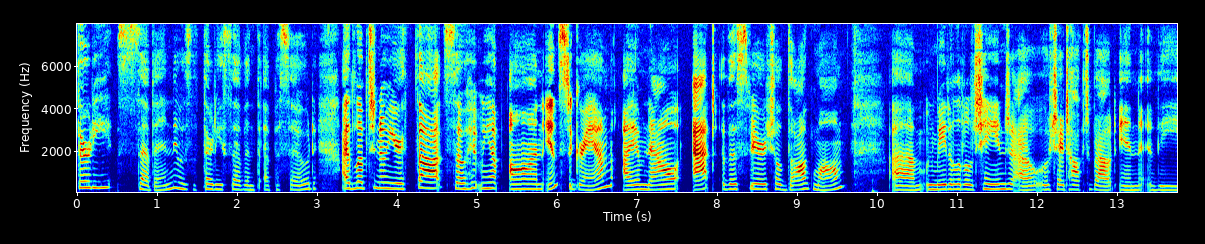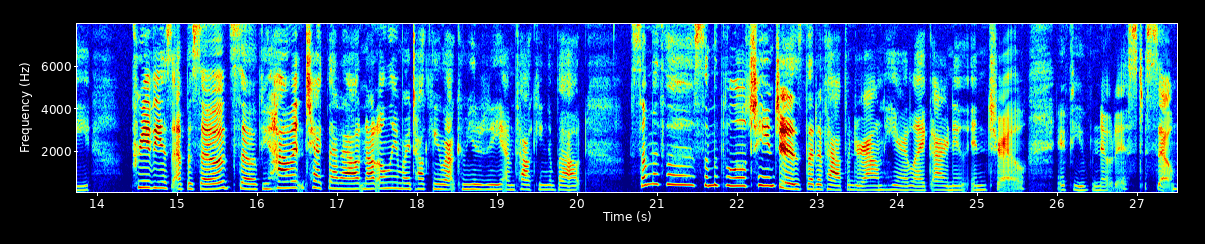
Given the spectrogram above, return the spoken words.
37. It was the 37th episode. I'd love to know your thoughts, so hit me up on Instagram. I am now at the spiritual dog mom. Um, we made a little change, uh, which I talked about in the previous episodes. So if you haven't checked that out, not only am I talking about community, I'm talking about some of the some of the little changes that have happened around here like our new intro if you've noticed. So,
